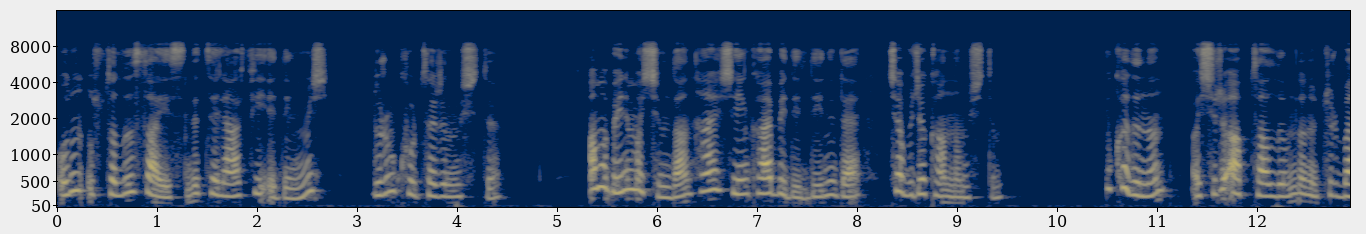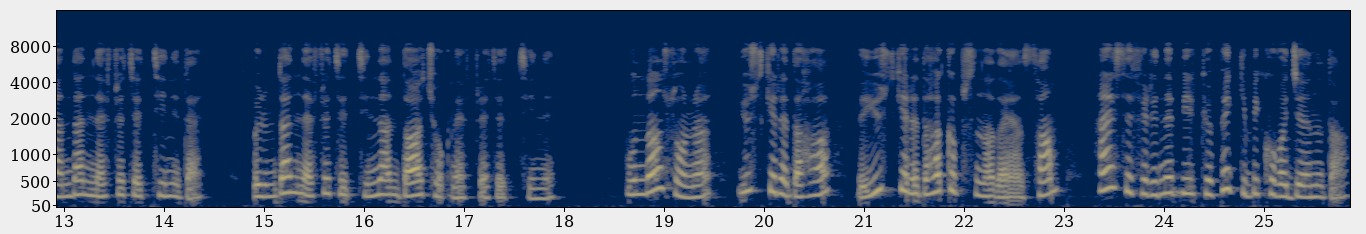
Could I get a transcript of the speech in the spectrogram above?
onun ustalığı sayesinde telafi edilmiş, durum kurtarılmıştı. Ama benim açımdan her şeyin kaybedildiğini de çabucak anlamıştım. Bu kadının aşırı aptallığımdan ötürü benden nefret ettiğini de, ölümden nefret ettiğinden daha çok nefret ettiğini. Bundan sonra yüz kere daha ve yüz kere daha kapısına dayansam her seferinde bir köpek gibi kovacağını da.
